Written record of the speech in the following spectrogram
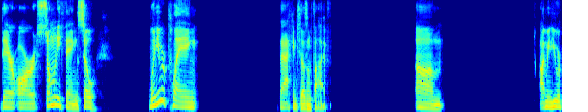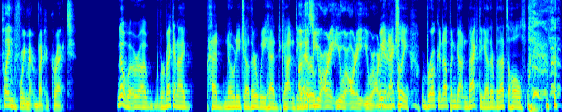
there are so many things. So when you were playing back in 2005, um, I mean, you were playing before you met Rebecca, correct? no, but, uh, Rebecca and I had known each other. We had gotten together. Okay, so you were already you were already you were already we had married. actually broken up and gotten back together, but that's a whole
